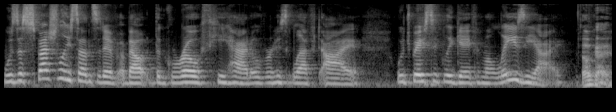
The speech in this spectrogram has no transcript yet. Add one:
was especially sensitive about the growth he had over his left eye, which basically gave him a lazy eye. Okay.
